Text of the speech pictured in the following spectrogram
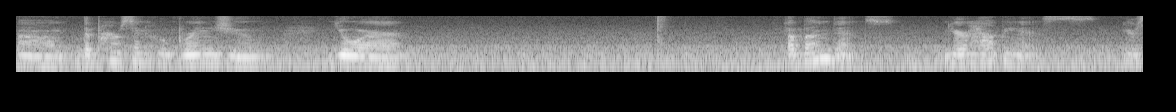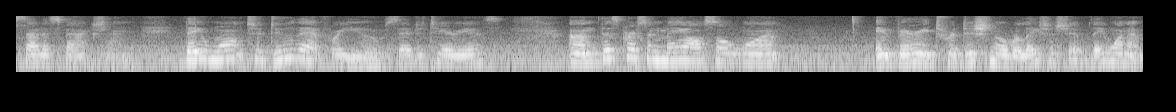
um, the person who brings you your abundance, your happiness, your satisfaction. They want to do that for you, Sagittarius. Um, this person may also want a very traditional relationship. They want to,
